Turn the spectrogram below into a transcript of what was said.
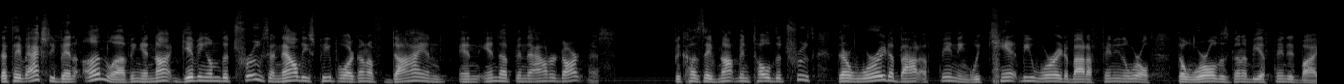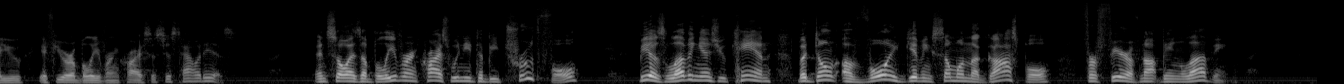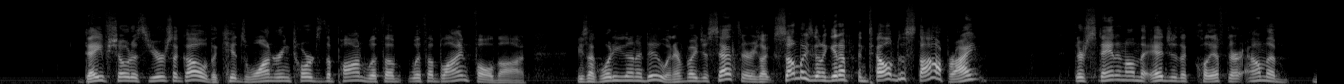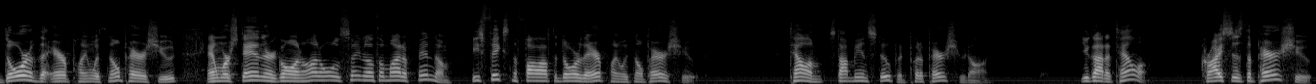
that they've actually been unloving and not giving them the truth. And now these people are going to die and, and end up in the outer darkness because they've not been told the truth. They're worried about offending. We can't be worried about offending the world. The world is going to be offended by you if you're a believer in Christ. It's just how it is. And so, as a believer in Christ, we need to be truthful be as loving as you can, but don't avoid giving someone the gospel for fear of not being loving. Dave showed us years ago the kids wandering towards the pond with a, with a blindfold on. He's like, What are you going to do? And everybody just sat there. He's like, Somebody's going to get up and tell them to stop, right? They're standing on the edge of the cliff. They're on the door of the airplane with no parachute. And we're standing there going, I don't want to say nothing might offend him. He's fixing to fall out the door of the airplane with no parachute. Tell him, Stop being stupid. Put a parachute on. You got to tell him. Christ is the parachute.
